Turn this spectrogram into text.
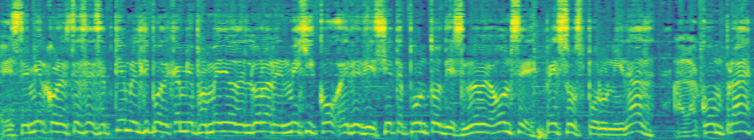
Este miércoles 13 de septiembre el tipo de cambio promedio del dólar en México es de 17.1911 pesos por unidad. A la compra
